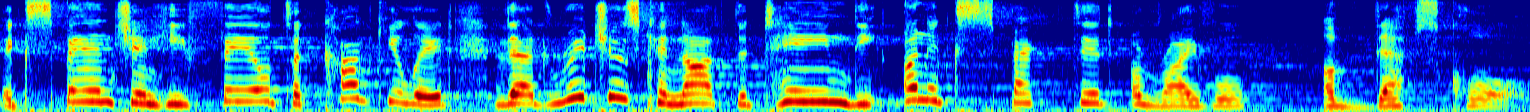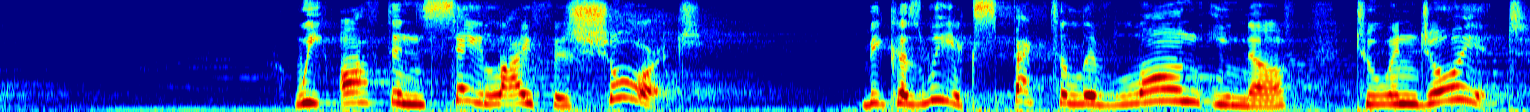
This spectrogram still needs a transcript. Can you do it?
expansion, he failed to calculate that riches cannot detain the unexpected arrival of death's call. We often say life is short because we expect to live long enough to enjoy it.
